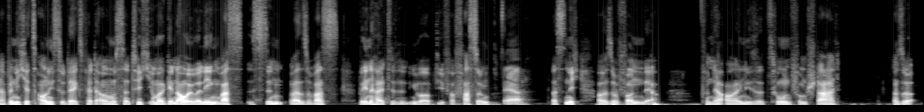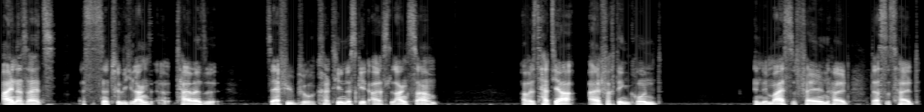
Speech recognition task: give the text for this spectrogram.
da bin ich jetzt auch nicht so der Experte, aber man muss natürlich immer genau überlegen, was ist denn, also was beinhaltet denn überhaupt die Verfassung, Ja. was nicht. Aber so von der, von der Organisation, vom Staat. Also einerseits ist es natürlich lang, teilweise sehr viel Bürokratie und das geht alles langsam. Aber es hat ja einfach den Grund, in den meisten Fällen halt, dass es halt,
